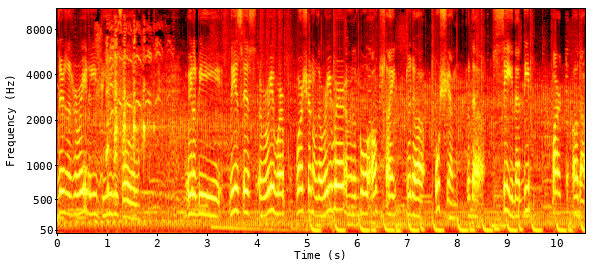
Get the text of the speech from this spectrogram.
this is really beautiful will be this is a river portion of the river and will go outside to the ocean to the sea the deep part of the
